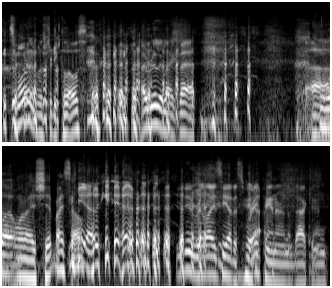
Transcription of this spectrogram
This morning was pretty close. I really like that. Um, what when I shit myself? Yeah, yeah. you didn't realize he had a spray painter on the back end.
